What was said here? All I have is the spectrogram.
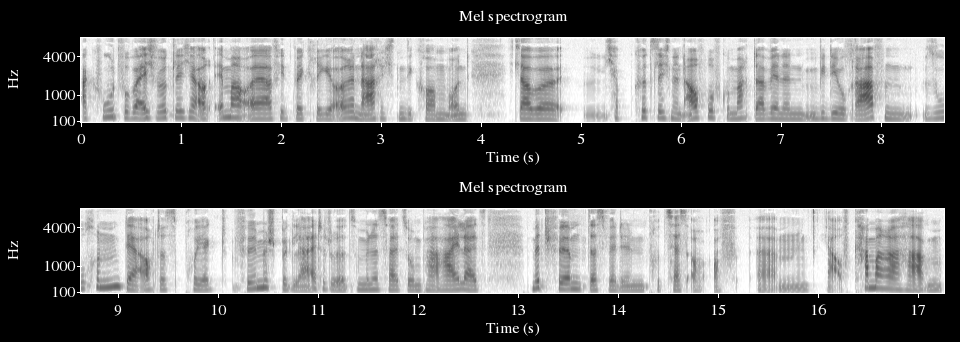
akut, wobei ich wirklich ja auch immer euer Feedback kriege, eure Nachrichten, die kommen. Und ich glaube, ich habe kürzlich einen Aufruf gemacht, da wir einen Videografen suchen, der auch das Projekt filmisch begleitet oder zumindest halt so ein paar Highlights mitfilmt, dass wir den Prozess auch auf, ähm, ja, auf Kamera haben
